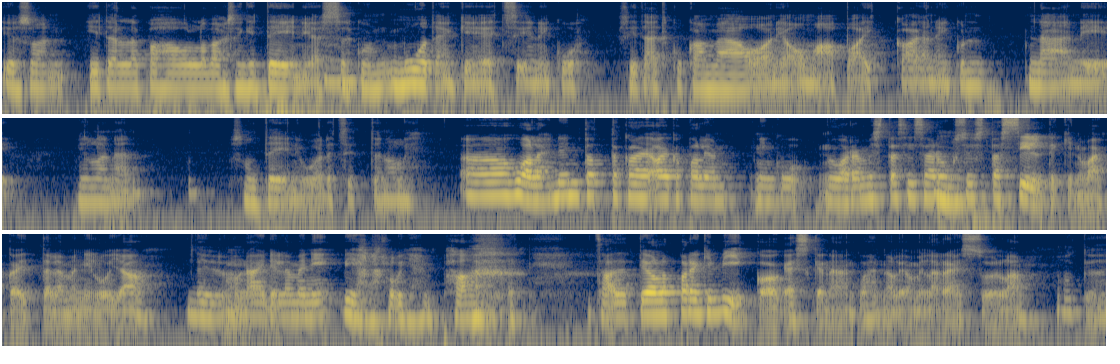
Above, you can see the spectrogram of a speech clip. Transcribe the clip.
jos on itsellä paha olla varsinkin teiniässä, mm. kun muutenkin etsii niin kuin sitä, että kuka mä oon ja omaa paikkaa ja niin kuin nää, niin millainen sun teinivuodet sitten oli? Uh, huolehdin totta kai aika paljon niin kuin, nuoremmista sisaruksista mm. siltikin, vaikka itsellä meni lujaa. Joo. mun äidillä meni vielä lujempaa. Et, et saatettiin olla parikin viikkoa keskenään, kun hän oli omilla reissuillaan. Okay.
